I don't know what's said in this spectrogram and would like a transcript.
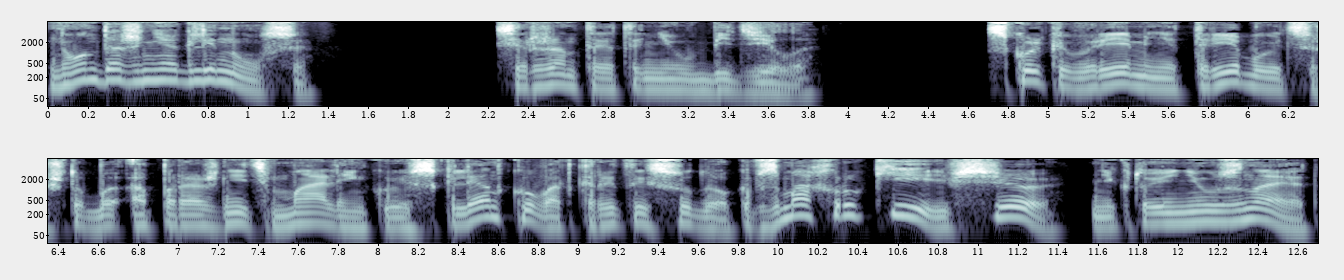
но он даже не оглянулся». Сержанта это не убедило сколько времени требуется, чтобы опорожнить маленькую склянку в открытый судок. Взмах руки, и все, никто и не узнает.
